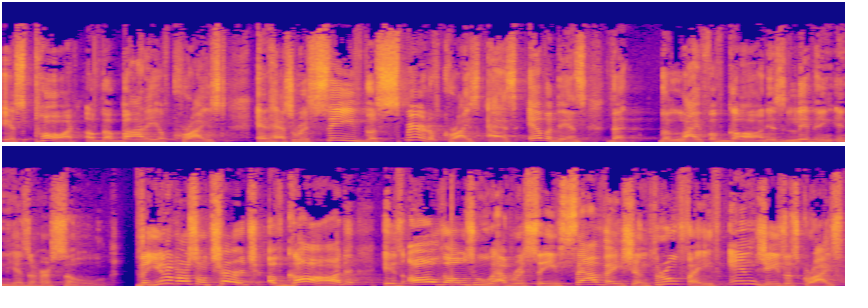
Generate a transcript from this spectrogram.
is part of the body of Christ and has received the Spirit of Christ as evidence that the life of God is living in his or her soul. The universal church of God is all those who have received salvation through faith in Jesus Christ,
